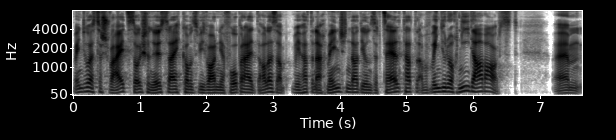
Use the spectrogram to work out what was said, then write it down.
wenn du aus der Schweiz, Deutschland, Österreich kommst, wir waren ja vorbereitet, alles, aber wir hatten auch Menschen da, die uns erzählt hatten, aber wenn du noch nie da warst, ähm,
